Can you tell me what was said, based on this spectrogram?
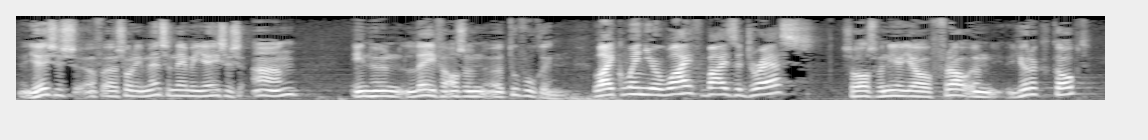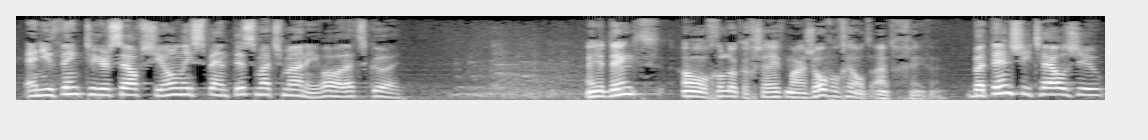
Jezus, of, eh, sorry, mensen nemen Jezus aan in hun leven als een eh, toevoeging. Like when your wife buys a dress Zoals wanneer jouw vrouw een jurk koopt and you think to yourself, she only spent this much money. Oh, that's good. en je denkt, oh gelukkig, ze heeft maar zoveel geld uitgegeven. But then she tells you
